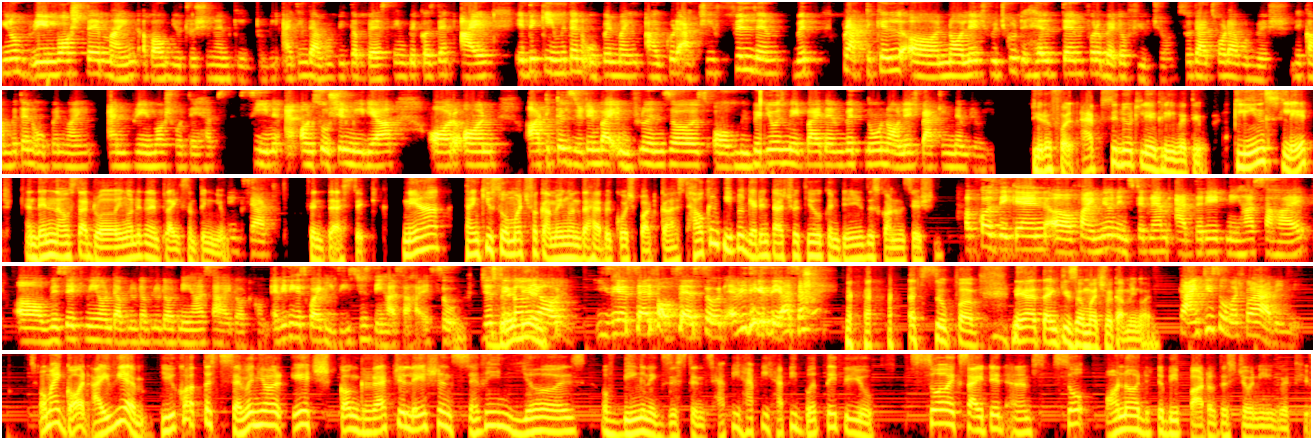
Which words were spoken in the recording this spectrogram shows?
you know brainwash their mind about nutrition and came to me. I think that would be the best thing because then i if they came with an open mind i could actually fill them with practical uh, knowledge which could help them for a better future. So that's what i would wish. They come with an open mind and brainwash what they have seen on social media or on articles written by influencers or videos made by them with no knowledge backing them really. Beautiful. Absolutely agree with you. Clean slate and then now start drawing on it and applying something new. Exactly Fantastic. Neha, thank you so much for coming on the Habit Coach podcast. How can people get in touch with you, continue this conversation? Of course, they can uh, find me on Instagram at the rate Neha Sahaya. Uh, visit me on www.nehasahaya.com. Everything is quite easy. It's just Neha Sahaya. So just Brilliant. figure me out. Easier self-obsessed. So everything is Neha Sahaya. Superb. Neha, thank you so much for coming on. Thank you so much for having me. Oh my God, IVM, you got the seven year itch. Congratulations. Seven years of being in existence. Happy, happy, happy birthday to you. So excited and I'm so honored to be part of this journey with you.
